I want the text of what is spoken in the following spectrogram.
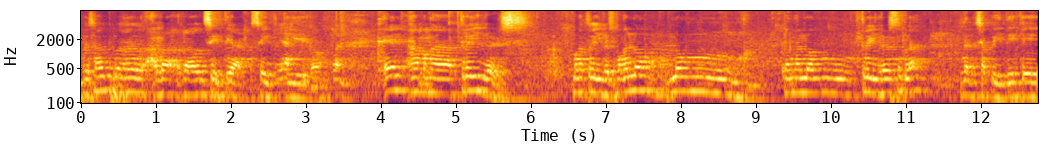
masabi ba ara- around safety, safety, no? And ang mga trailers, mga trailers, mga long, long, mga long trailers nila, na sa pwede kay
